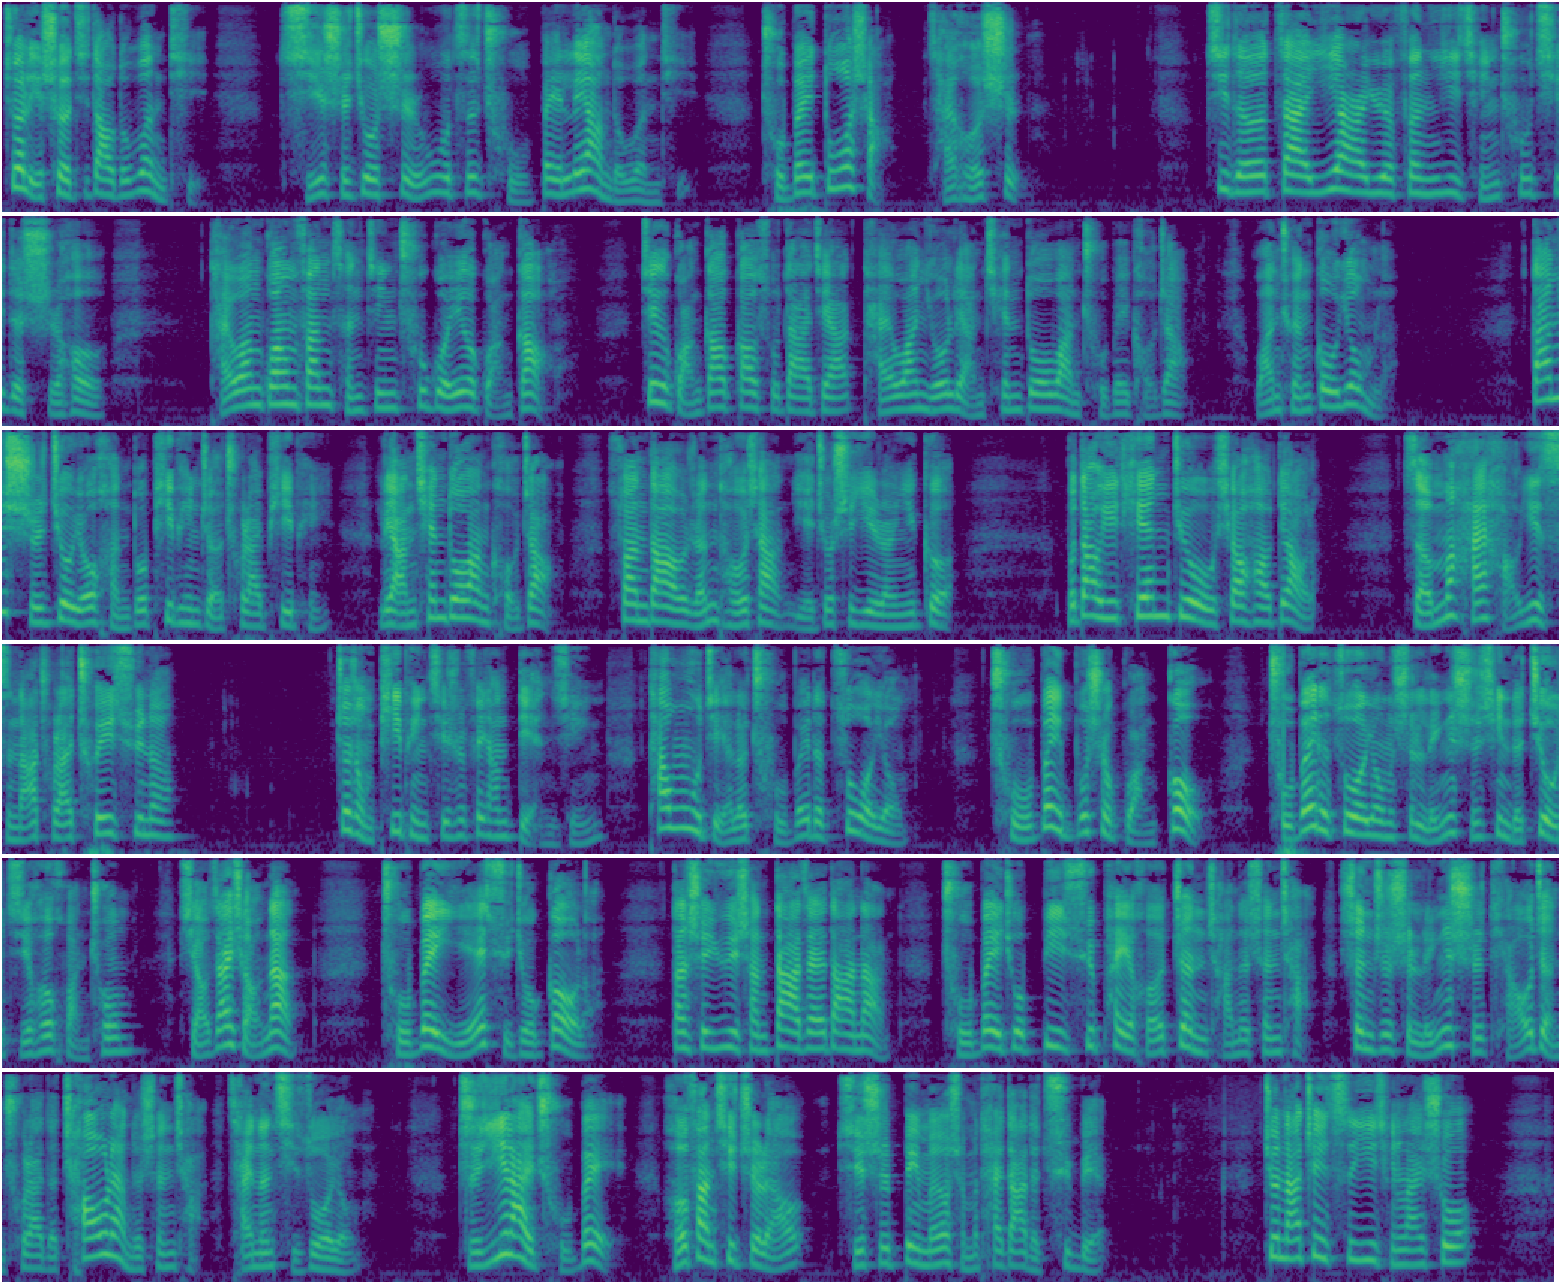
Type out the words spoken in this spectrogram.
这里涉及到的问题，其实就是物资储备量的问题，储备多少才合适？记得在一二月份疫情初期的时候，台湾官方曾经出过一个广告，这个广告告诉大家，台湾有两千多万储备口罩，完全够用了。当时就有很多批评者出来批评，两千多万口罩算到人头上，也就是一人一个，不到一天就消耗掉了，怎么还好意思拿出来吹嘘呢？这种批评其实非常典型，他误解了储备的作用。储备不是管够，储备的作用是临时性的救急和缓冲，小灾小难，储备也许就够了，但是遇上大灾大难，储备就必须配合正常的生产。甚至是临时调整出来的超量的生产才能起作用，只依赖储备和放弃治疗其实并没有什么太大的区别。就拿这次疫情来说，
